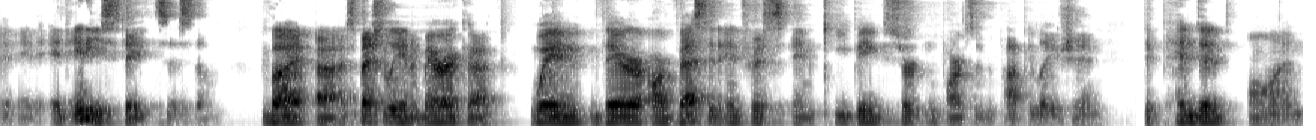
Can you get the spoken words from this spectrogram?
in, in any state system, but uh, especially in America, when there are vested interests in keeping certain parts of the population dependent on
